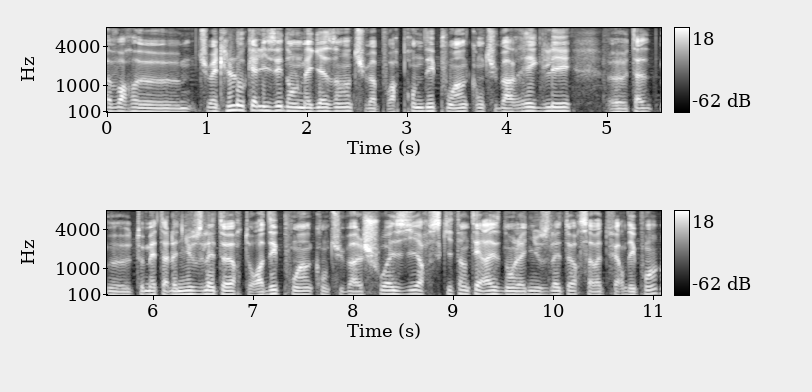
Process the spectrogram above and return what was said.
avoir, euh, tu vas être localisé dans le magasin, tu vas pouvoir prendre des points. Quand tu vas régler, euh, euh, te mettre à la newsletter, tu auras des points. Quand tu vas choisir ce qui t'intéresse dans la newsletter, ça va te faire des points.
